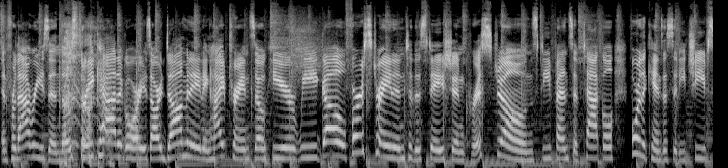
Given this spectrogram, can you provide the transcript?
And for that reason, those three categories are dominating Hype Train. So here we go. First train into the station Chris Jones, defensive tackle for the Kansas City Chiefs,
